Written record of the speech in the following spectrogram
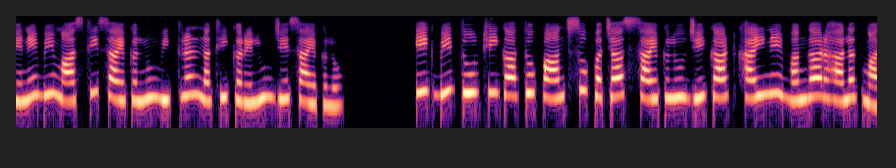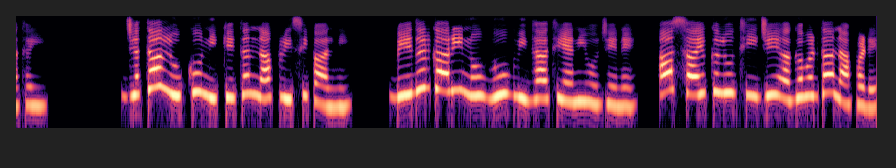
જેને બે માસથી સાયકલનું વિતરણ નથી કરેલું, જે સાયકલો એક બી તો ઠીક તો પાંચસો પચાસ સાયકલો જે કાટ ખાઈને ભંગાર હાલતમાં થઈ જતા લોકો નિકેતનના પ્રિન્સિપાલની બેદરકારીનો ભોગ વિદ્યાર્થીઓને જેને આ સાયકલોથી જે અગવડતા ના પડે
